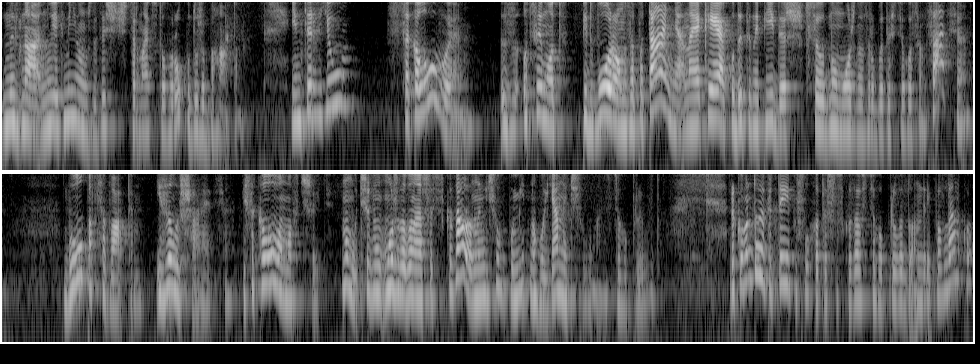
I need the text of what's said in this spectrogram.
Не знаю, ну як мінімум з 2014 року дуже багато. Інтерв'ю з Соколовою з оцим от підбором запитання, на яке, куди ти не підеш, все одно можна зробити з цього сенсацію, було пацаватим і залишається. І Соколова мовчить. Ну, чи можливо вона щось сказала, але нічого помітного я не чула з цього приводу. Рекомендую піти і послухати, що сказав з цього приводу Андрій Павленко.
